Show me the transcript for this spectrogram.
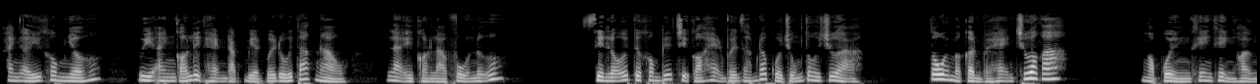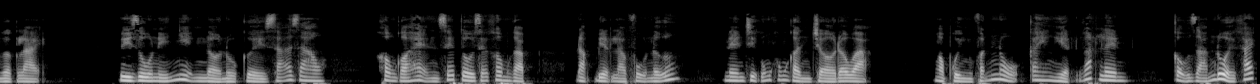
Anh ấy không nhớ Huy Anh có lịch hẹn đặc biệt với đối tác nào, Lại còn là phụ nữ. Xin lỗi, tôi không biết chị có hẹn với giám đốc của chúng tôi chưa ạ? Tôi mà cần phải hẹn trước á? Ngọc Quỳnh khinh khỉnh hỏi ngược lại. Huy Du nín nhịn nở nụ cười xã giao, Không có hẹn sếp tôi sẽ không gặp, Đặc biệt là phụ nữ, Nên chị cũng không cần chờ đâu ạ. Ngọc Quỳnh phẫn nộ, cay nghiệt gắt lên. Cậu dám đuổi khách,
